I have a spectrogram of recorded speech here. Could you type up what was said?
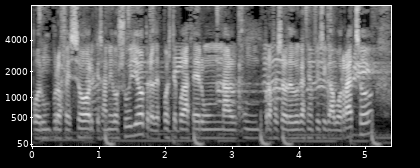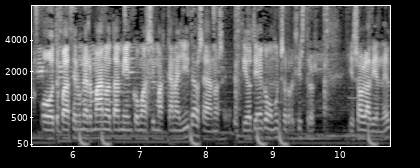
por un profesor que es amigo suyo, pero después te puede hacer un, un profesor de educación física borracho, o te puede hacer un hermano también como así más canallita, o sea, no sé, el tío tiene como muchos registros y eso habla bien de él.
